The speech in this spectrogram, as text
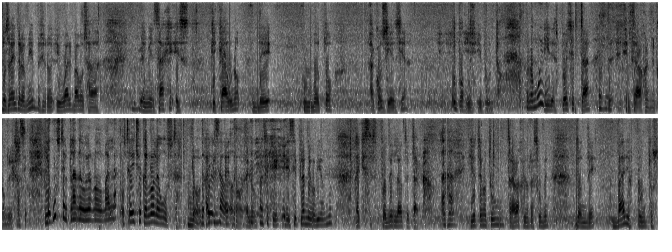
No solamente los miembros, sino igual vamos a... El mensaje es que cada uno dé un voto a conciencia y punto. Y, después está el trabajo en el Congreso. ¿Le gusta el plan de gobierno de Humala? Usted ha dicho que no le gusta. No, no, lo que pasa es que ese plan de gobierno hay que poner la otra etapa. Yo tengo todo un trabajo y un resumen donde varios puntos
